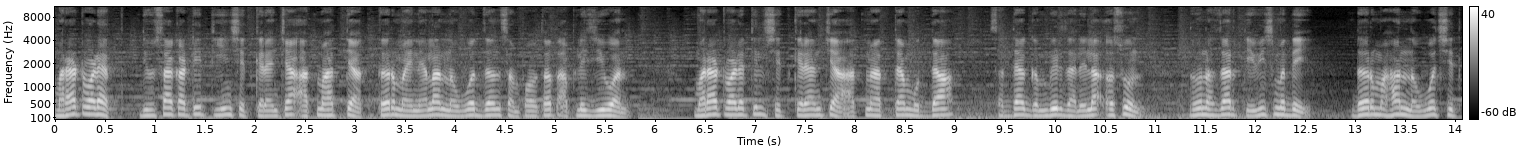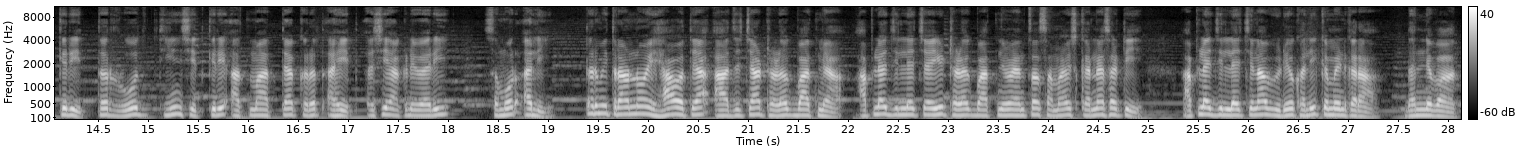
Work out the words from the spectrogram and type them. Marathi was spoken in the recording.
मराठवाड्यात दिवसाकाठी तीन शेतकऱ्यांच्या आत्महत्या तर महिन्याला नव्वद जण संपवतात आपले जीवन. मराठवाड्यातील शेतकऱ्यांच्या आत्महत्या मुद्दा सध्या गंभीर झालेला असून दोन हजार तेवीसमध्ये दरमहा नव्वद शेतकरी तर रोज तीन शेतकरी आत्महत्या करत आहेत अशी आकडेवारी समोर आली. तर मित्रांनो ह्या होत्या आजच्या ठळक बातम्या. आपल्या जिल्ह्याच्याही ठळक बातम्यांचा समावेश करण्यासाठी आपल्या जिल्ह्याचे नाव व्हिडिओखाली कमेंट करा. धन्यवाद.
